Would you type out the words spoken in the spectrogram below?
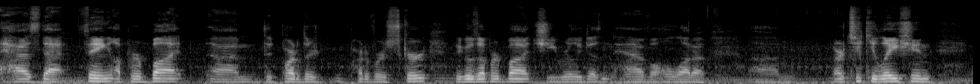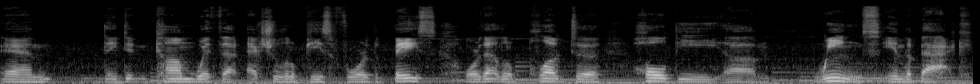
has that thing up her butt, um, the part of the part of her skirt that goes up her butt. She really doesn't have a whole lot of um, articulation, and they didn't come with that extra little piece for the base or that little plug to hold the um, wings in the back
